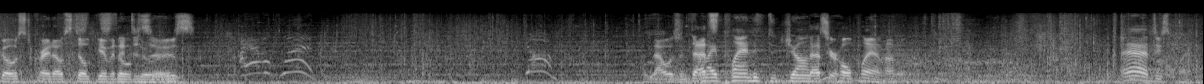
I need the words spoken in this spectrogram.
Ghost Kratos still giving Still it to doing. Zeus. I have a plan. Jump. And that was in That's My plan is to jump. that's your whole plan, huh? Eh, decent plan.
